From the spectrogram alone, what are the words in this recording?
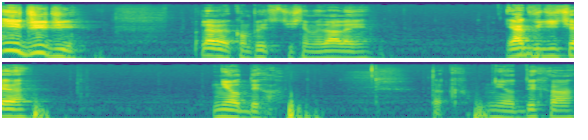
I GG. Level complete, ciśniemy dalej. Jak widzicie, nie oddycha. Tak, nie oddycha.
